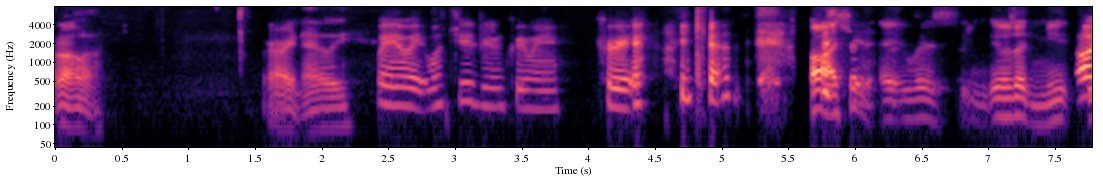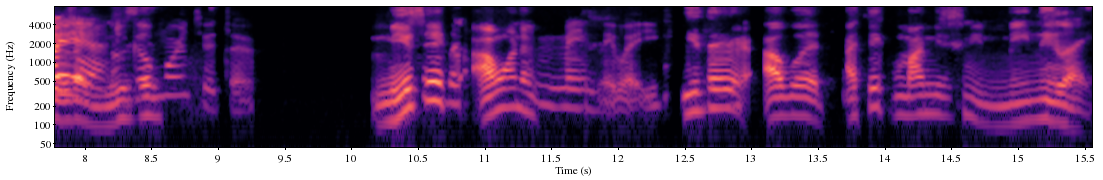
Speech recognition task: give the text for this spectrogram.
Uh, all right, Natalie. Wait, wait. What's your dream career? Career? I can't. Oh, I said it was. It was like mu- Oh it was yeah. like music. Go more into it though. Music. I want to Mainly what you. either. I would. I think my music's gonna be mainly like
